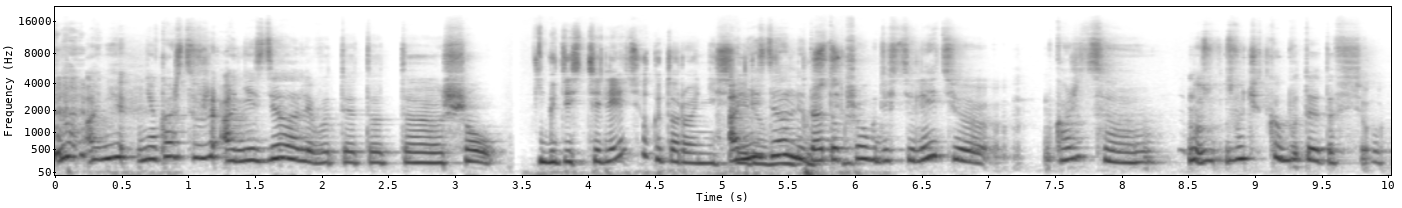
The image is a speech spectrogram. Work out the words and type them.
Ну, они, мне кажется, уже они сделали вот этот э, шоу. К десятилетию, которое они серию Они сделали, выпустили? да, ток-шоу к десятилетию. Кажется, ну, звучит как будто это все.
